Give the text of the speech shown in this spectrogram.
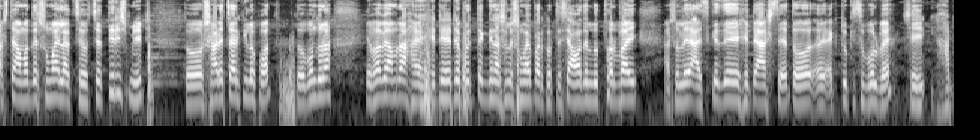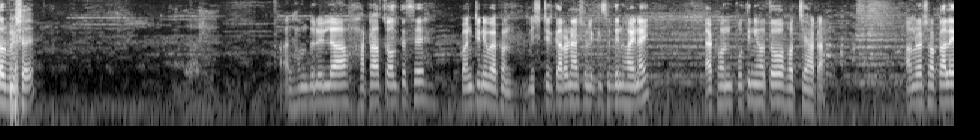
আসতে আমাদের সময় লাগছে হচ্ছে তিরিশ মিনিট। তো সাড়ে চার কিলো পথ। তো বন্ধুরা, এভাবে আমরা হেঁটে হেঁটে প্রত্যেক দিন আসলে সময় পার করতেছি। আমাদের লুৎফর ভাই আসলে আজকে যে হেঁটে আসছে, তো একটু কিছু বলবে সেই হাঁটার বিষয়ে? আলহামদুলিল্লাহ, হাঁটা চলতেছে কন্টিনিউ এখন। বৃষ্টির কারণে আসলে কিছুদিন হয় নাই। এখন প্রতিনিয়ত হচ্ছে হাঁটা। আমরা সকালে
